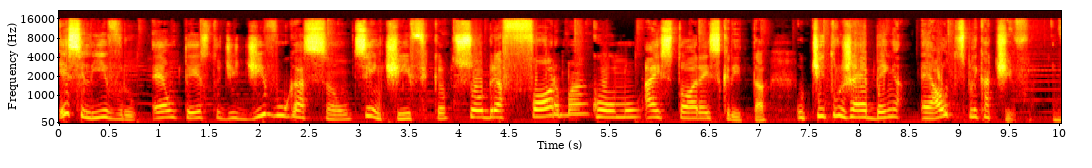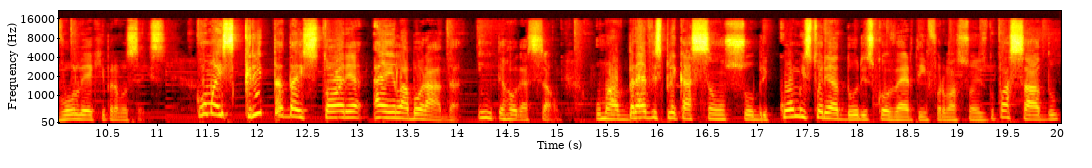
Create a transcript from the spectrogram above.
Esse livro é um texto de divulgação científica sobre a forma como a história é escrita. O título já é bem é autoexplicativo. Vou ler aqui para vocês. Como a escrita da história é elaborada? Interrogação. Uma breve explicação sobre como historiadores convertem informações do passado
